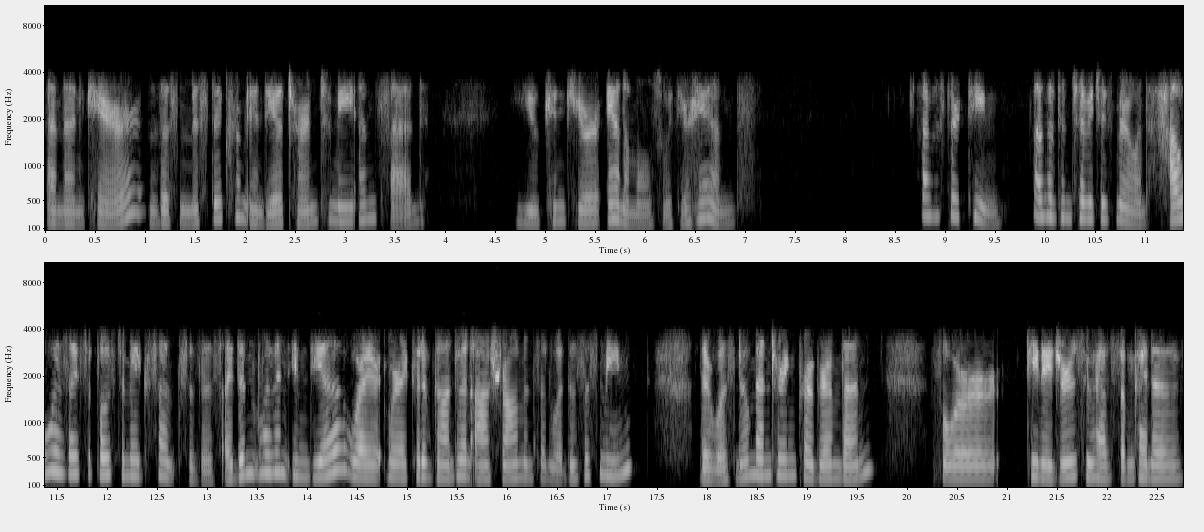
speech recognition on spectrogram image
And then Care, this mystic from India, turned to me and said, You can cure animals with your hands. I was 13. I lived in Chevy Chase, Maryland. How was I supposed to make sense of this? I didn't live in India where where I could have gone to an ashram and said, "What does this mean?" There was no mentoring program then for teenagers who have some kind of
